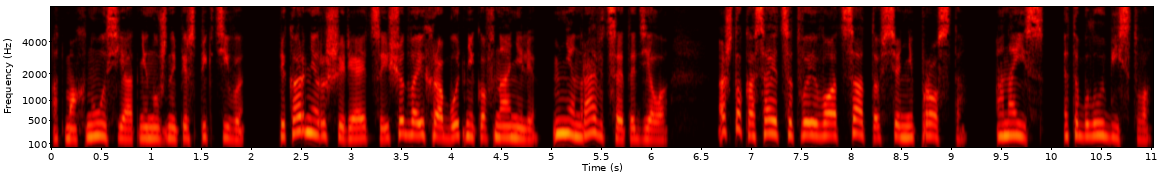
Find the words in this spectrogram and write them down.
Отмахнулась я от ненужной перспективы. Пекарня расширяется, еще двоих работников наняли. Мне нравится это дело. А что касается твоего отца, то все непросто. Анаис, это было убийство.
